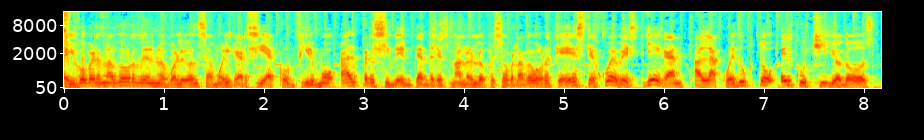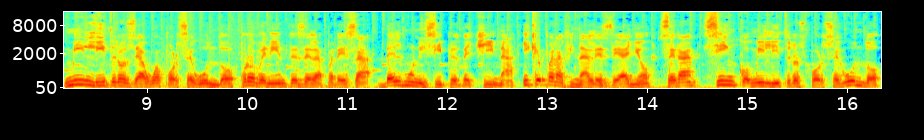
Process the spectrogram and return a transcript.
El gobernador del Nuevo León, Samuel García, confirmó al presidente Andrés Manuel López Obrador que este jueves llegan al acueducto El Cuchillo 2 mil litros de agua por segundo provenientes de la presa del municipio de China y que para finales de año serán 5 mil litros por segundo,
